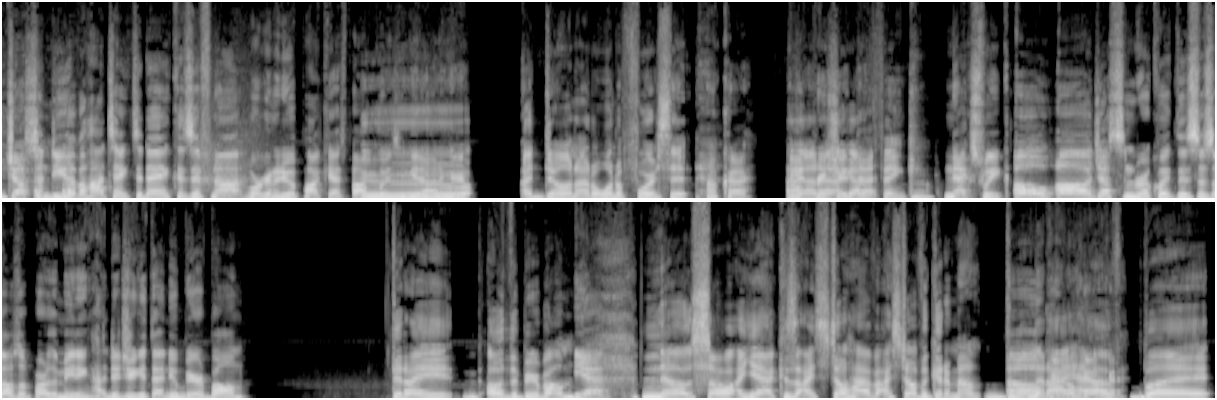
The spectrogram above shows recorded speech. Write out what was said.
Justin, do you have a hot take today? Because if not, we're gonna do a podcast pop quiz and get out of here. I don't. I don't want to force it. Okay. I I, gotta, I appreciate gotta that. think. Next week. Oh, uh, Justin, real quick. This is also part of the meeting. How- Did you get that new beard balm? Did I? Oh, the beer bomb? Yeah. No. So uh, yeah, because I still have I still have a good amount. The Oh, one that okay, I okay, have, okay. but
